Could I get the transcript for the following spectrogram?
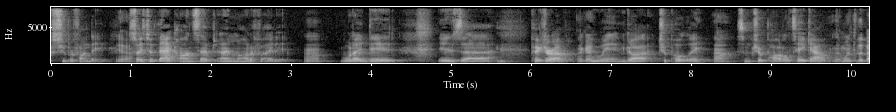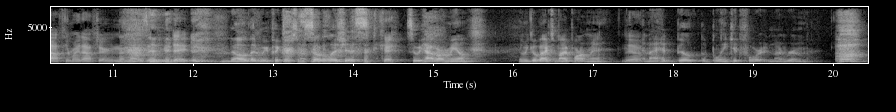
super fun date. Yeah. So I took that concept and I modified it. Oh. What I did is uh, picked her up. Okay. We went and got Chipotle, Ah. some Chipotle takeout. And then went to the bathroom right after, and then that was the end of your date. No, then we picked up some So Delicious. Okay. So we have our meal. Then we go back to my apartment, Yeah. and I had built a blanket for it in my room.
